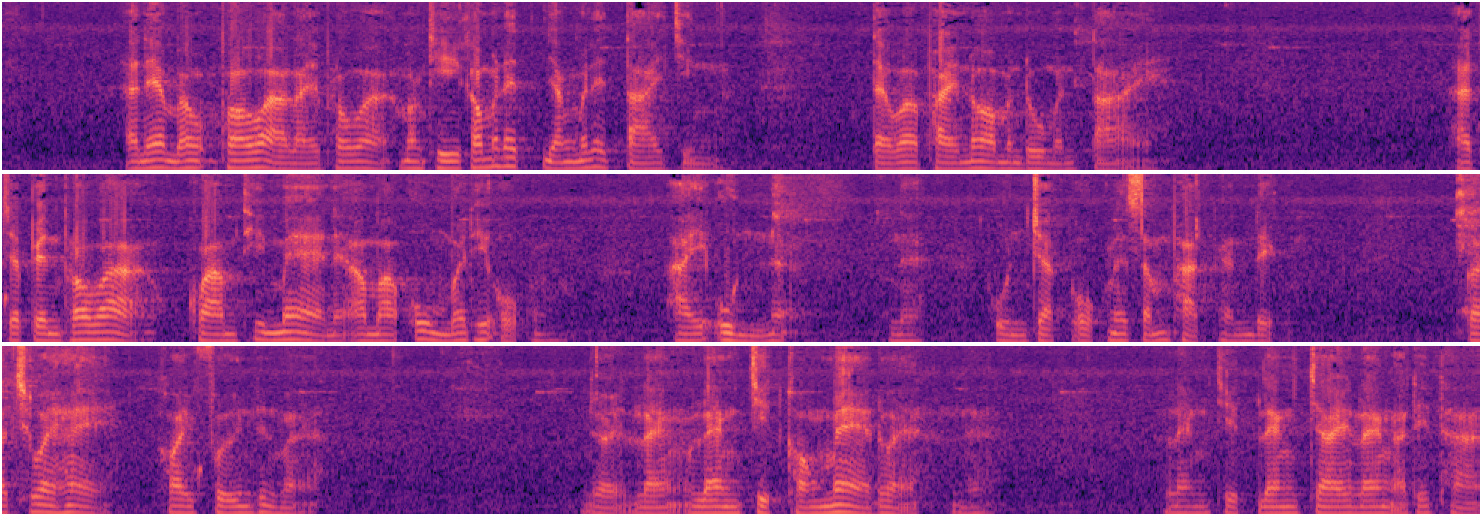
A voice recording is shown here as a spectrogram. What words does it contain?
ๆ อันนี้เพราะว่าอะไร เพราะว่าบางทีเขาไม่ได้ยังไม่ได้ตายจริง แต่ว่าภายนอกมันดูเหมือนตาย อาจจะเป็นเพราะว่าความที่แม่เนี่ยเอามาอุ้มไว้ที่อก ไออุ่นนะนะอุ่นจากอกในสัมผัสกันเด็ก ก็ช่วยให้ค่อยฟื้นขึ้นมาโดยแรงแรงจิตของแม่ด้วยนะแรงจิตแรงใจแรงอธิษฐาน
